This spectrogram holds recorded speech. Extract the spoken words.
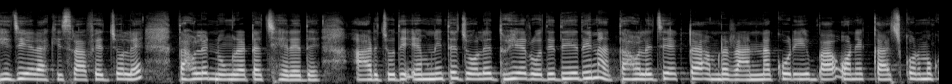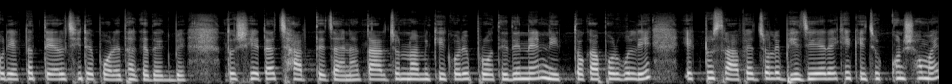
ভিজিয়ে রাখি স্রাফের জলে, তাহলে নোংরাটা ছেড়ে দেয় আর যদি এমনিতে জলে ধুয়ে রোদে দিয়ে দিই না, তাহলে যে একটা আমরা রান্না করি বা অনেক কাজকর্ম করি, একটা তেল ছিটে পড়ে থাকে দেখবে। তো সেটা ছাড়তে চায় না। তার জন্য আমি কি করি, প্রতিদিনে নিত্য কাপড়গুলি একটু সাফের জলে ভিজিয়ে রেখে কিছুক্ষণ সময়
